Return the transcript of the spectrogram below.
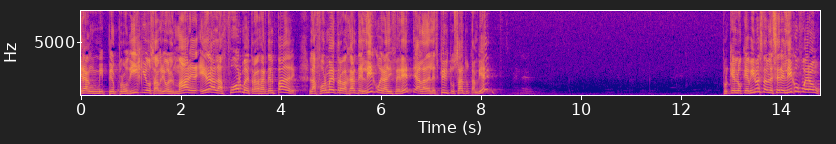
eran prodigios, abrió el mar, e-, era la forma de trabajar del Padre. La forma de trabajar del Hijo era diferente a la del Espíritu Santo también. Porque lo que vino a establecer el Hijo fueron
